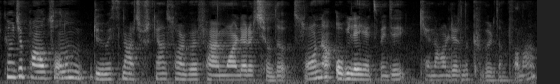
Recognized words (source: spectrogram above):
İlk önce pantolonun düğmesini açmışken sonra böyle fermuarlar açıldı. Sonra o bile yetmedi. Kenarlarını kıvırdım falan.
